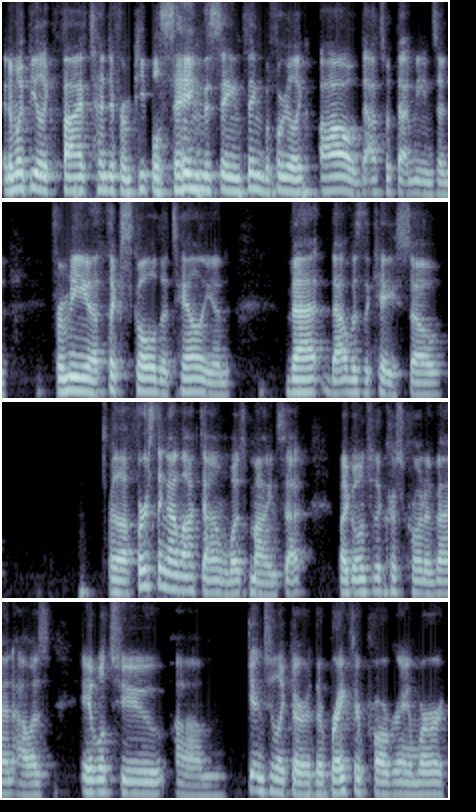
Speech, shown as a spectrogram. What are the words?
and it might be like five, ten different people saying the same thing before you're like, oh, that's what that means. And for me, a thick-skulled Italian, that that was the case. So, uh, first thing I locked down was mindset. By going to the Chris Corona event, I was able to um, get into like their their breakthrough program where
